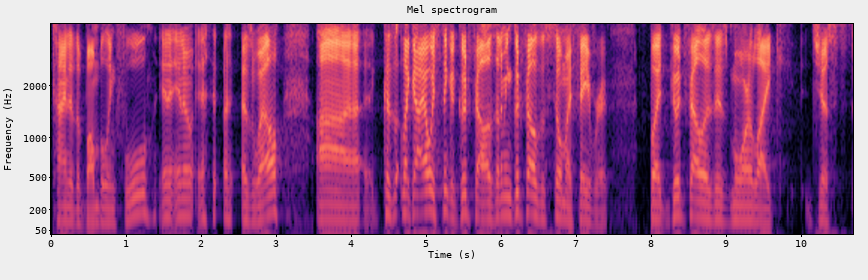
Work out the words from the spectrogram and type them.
kind of the bumbling fool in, in a, as well because uh, like i always think of goodfellas and i mean goodfellas is still my favorite but goodfellas is more like just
